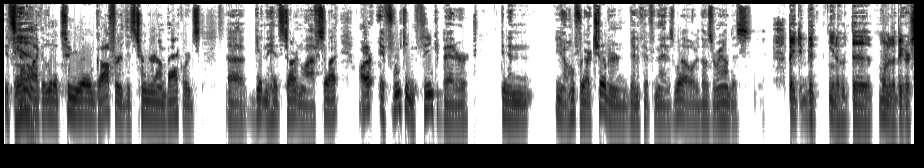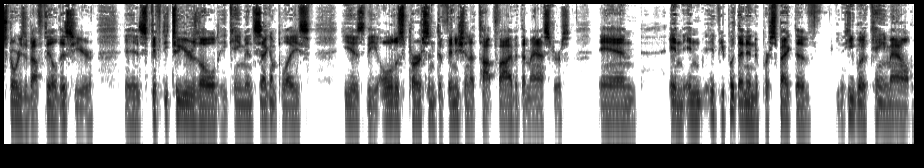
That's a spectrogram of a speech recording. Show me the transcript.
it's yeah. kind of like a little two year old golfer that's turned around backwards, uh, getting a head start in life. So, I, our, if we can think better, then you know, hopefully our children benefit from that as well, or those around us. But but you know, the one of the bigger stories about Phil this year is 52 years old. He came in second place. He is the oldest person to finish in a top five at the Masters, and and, and if you put that into perspective, he would have came out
